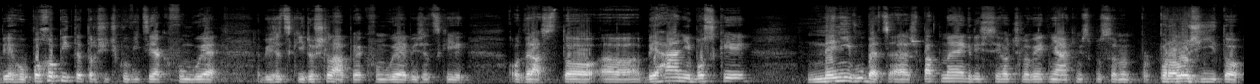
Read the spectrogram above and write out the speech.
běhu. Pochopíte trošičku víc, jak funguje běžecký došlap, jak funguje běžecký odraz. To uh, běhání bosky není vůbec uh, špatné, když si ho člověk nějakým způsobem proloží to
